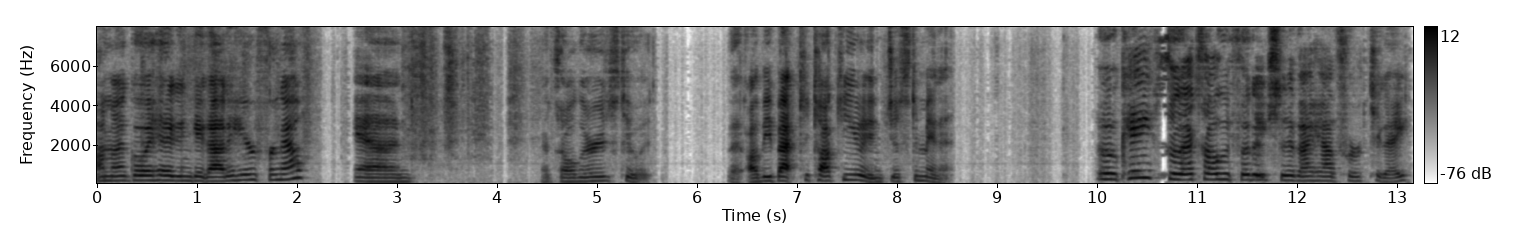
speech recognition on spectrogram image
I'm going to go ahead and get out of here for now. And that's all there is to it. But I'll be back to talk to you in just a minute. Okay, so that's all the footage that I have for today.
